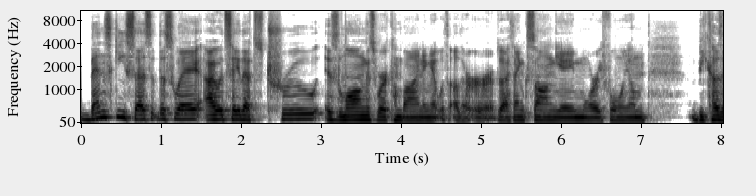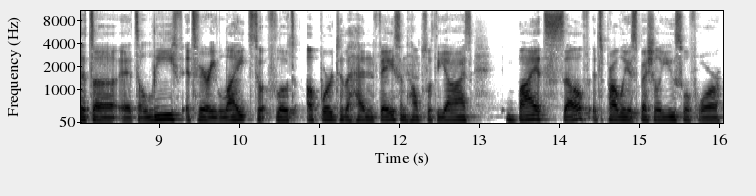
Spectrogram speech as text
Bensky says it this way. I would say that's true as long as we're combining it with other herbs. I think Sangye morifolium because it's a it's a leaf, it's very light, so it floats upward to the head and face and helps with the eyes. By itself, it's probably especially useful for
